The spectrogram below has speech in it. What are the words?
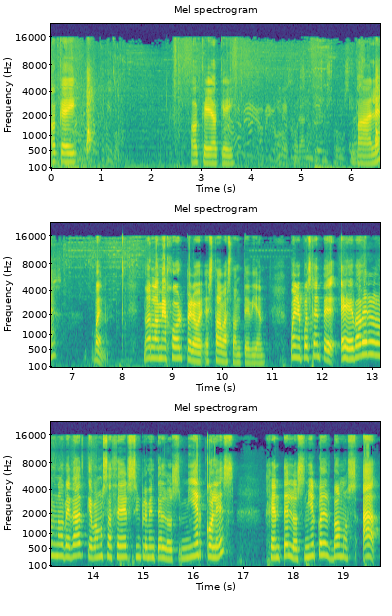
Ok. Ok, ok. Vale. Bueno, no es la mejor, pero está bastante bien. Bueno, pues gente, eh, va a haber una novedad que vamos a hacer simplemente los miércoles. Gente, los miércoles vamos a...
